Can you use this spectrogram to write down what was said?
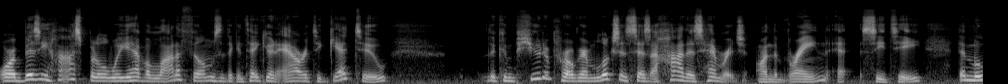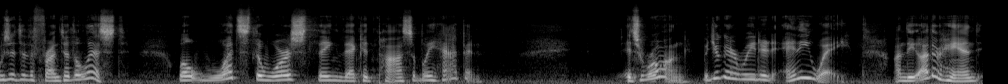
or a busy hospital where you have a lot of films that can take you an hour to get to, the computer program looks and says, aha, there's hemorrhage on the brain eh, CT, then moves it to the front of the list. Well, what's the worst thing that could possibly happen? It's wrong, but you're going to read it anyway. On the other hand,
